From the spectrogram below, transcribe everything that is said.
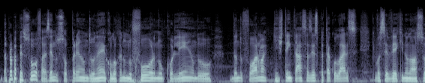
da própria pessoa fazendo, soprando, né? Colocando no forno, colhendo, dando forma. Que a gente tem taças espetaculares que você vê aqui no nosso,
